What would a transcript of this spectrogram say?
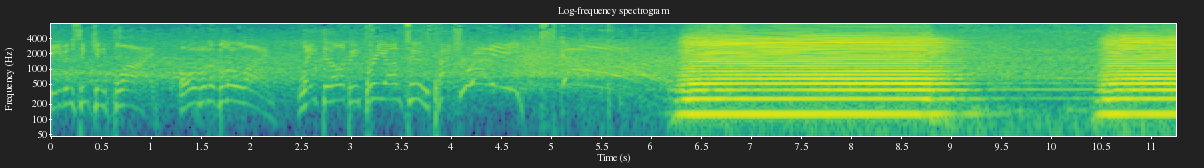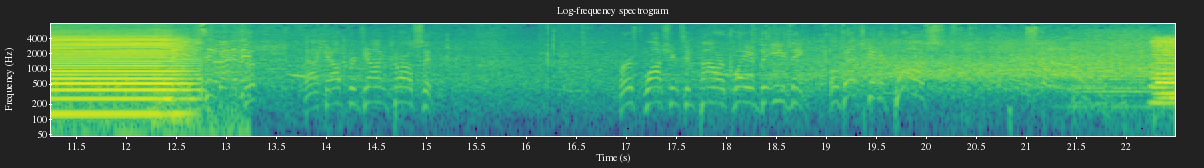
Stephenson can fly over the blue line. Late developing three on two. Pacioretty score! Back out for John Carlson. First Washington power play of the evening. Ovechkin across. Instead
